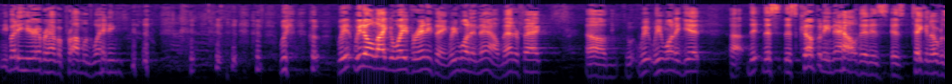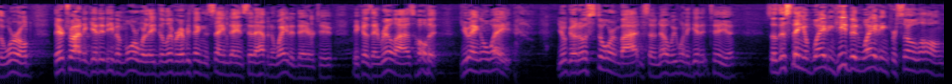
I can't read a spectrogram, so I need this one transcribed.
anybody here ever have a problem with waiting? we, we, we don't like to wait for anything. We want it now. Matter of fact, um, we, we want to get uh, th- this this company now that is is taking over the world. They're trying to get it even more where they deliver everything the same day instead of having to wait a day or two because they realize, hold it, you ain't gonna wait. You'll go to a store and buy it. And so no, we want to get it to you. So this thing of waiting, he'd been waiting for so long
